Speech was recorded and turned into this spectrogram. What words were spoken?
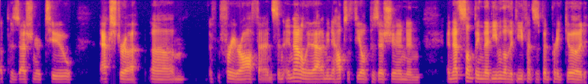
a possession or two extra um, for your offense, and, and not only that, I mean it helps with field position and and that's something that even though the defense has been pretty good,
